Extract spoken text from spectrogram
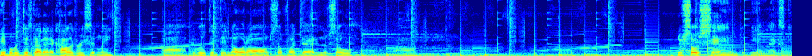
people that just got out of college recently. Uh, people that think they know it all and stuff like that, and they're so um, they're so ashamed of being Mexican.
